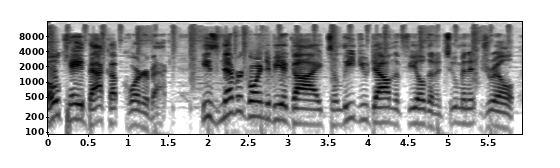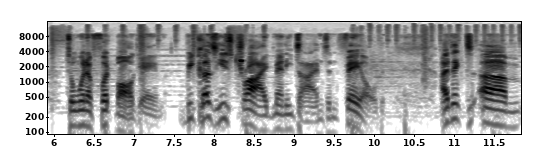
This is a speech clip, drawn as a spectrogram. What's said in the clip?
okay backup quarterback. He's never going to be a guy to lead you down the field in a two minute drill to win a football game because he's tried many times and failed. I think, um,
